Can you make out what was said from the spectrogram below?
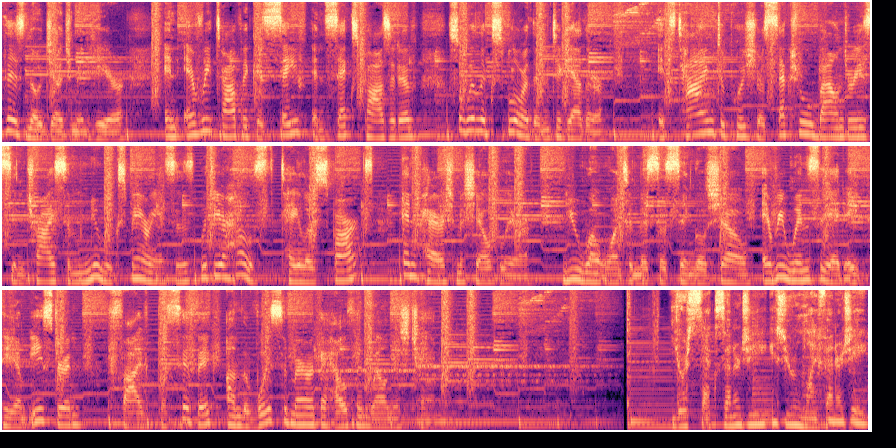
There's no judgment here, and every topic is safe and sex positive, so we'll explore them together. It's time to push your sexual boundaries and try some new experiences with your hosts, Taylor Sparks and Parish Michelle Blair. You won't want to miss a single show. Every Wednesday at 8 p.m. Eastern, 5 Pacific on the Voice America Health and Wellness channel. Your sex energy is your life energy.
